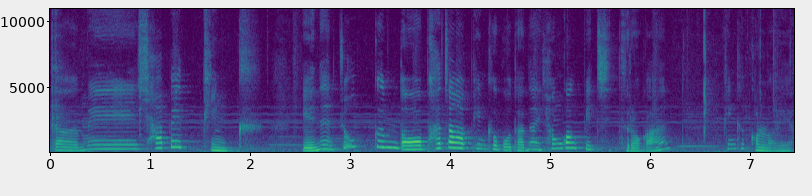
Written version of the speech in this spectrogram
그 다음에 샤벳 핑크. 얘는 조금 더 파자마 핑크보다는 형광빛이 들어간 핑크 컬러예요.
